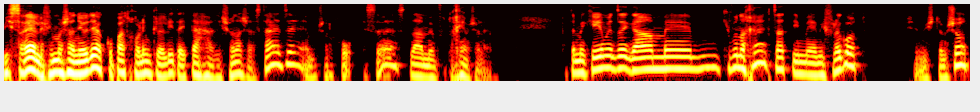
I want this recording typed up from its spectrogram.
בישראל, לפי מה שאני יודע, קופת חולים כללית הייתה הראשונה שעשתה את זה, הם שלחו אס.אם.אס למבוטחים שלהם. ואתם מכירים את זה גם uh, מכיוון אחר קצת עם uh, מפלגות שמשתמשות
